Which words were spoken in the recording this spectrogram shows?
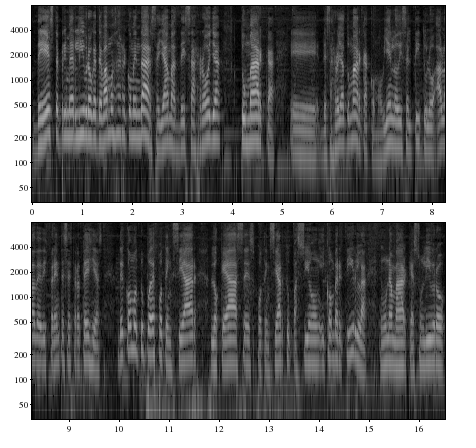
de este primer libro que te vamos a recomendar. Se llama Desarrolla tu marca. Eh, desarrolla tu marca, como bien lo dice el título, habla de diferentes estrategias de cómo tú puedes potenciar lo que haces, potenciar tu pasión y convertirla en una marca. Es un libro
